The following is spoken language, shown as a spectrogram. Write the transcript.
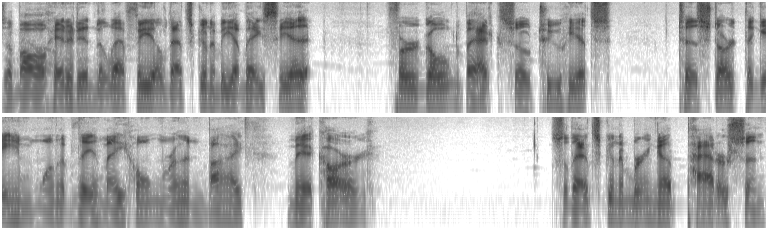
The ball headed into left field. That's going to be a base hit for Goldbeck. So two hits to start the game. One of them a home run by McHarg. So that's going to bring up Patterson.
